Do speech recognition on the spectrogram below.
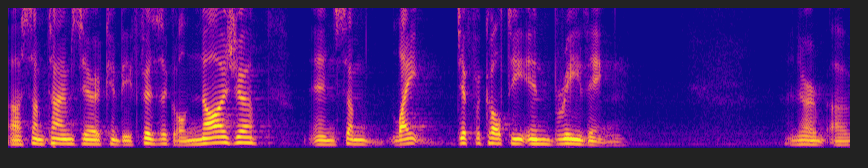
Uh, sometimes there can be physical nausea and some light difficulty in breathing. And there are a uh,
